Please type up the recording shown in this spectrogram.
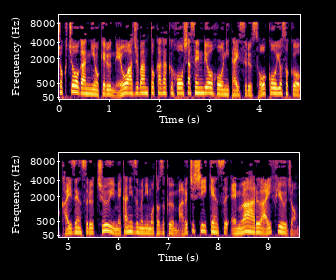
直腸がんにおけるネオアジュバント化学放射線療法に対する走行予測を改善する注意メカニズムに基づくマルチシーケンス MRI フュージョン。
